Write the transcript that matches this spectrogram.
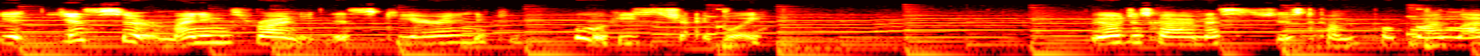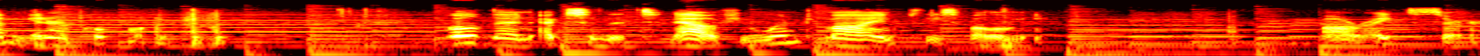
Y yes, sir. My name is Ronnie. This is Kiera and Nikki. Ooh, he's a shy boy. We all just got our messages to come to Pokemon Lab and get our Pokemon. Well then, excellent. Now, if you wouldn't mind, please follow me. Alright, sir.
